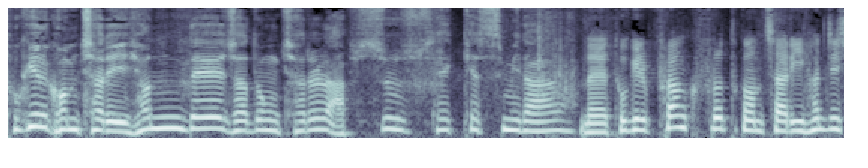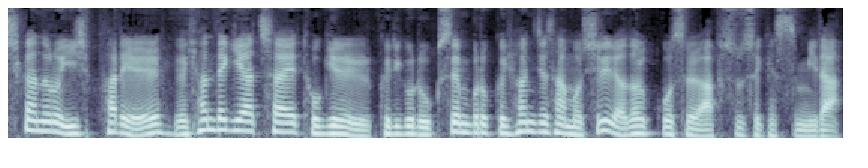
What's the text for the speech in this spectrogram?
독일 검찰이 현대 자동차를 압수수색했습니다. 네, 독일 프랑크푸르트 검찰이 현지 시간으로 28일 그 현대기아차의 독일 그리고 룩셈부르크 현지 사무실 8곳을 압수수색했습니다.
